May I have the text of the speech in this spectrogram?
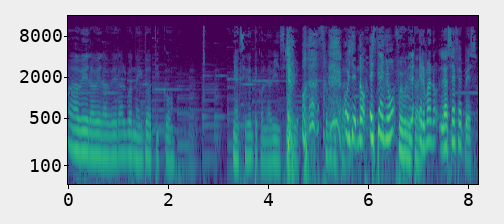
A ver, a ver, a ver, algo anecdótico. Mi accidente con la bici. Fue. Oye, no, este año, Fue brutal. la- hermano, las FPs.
